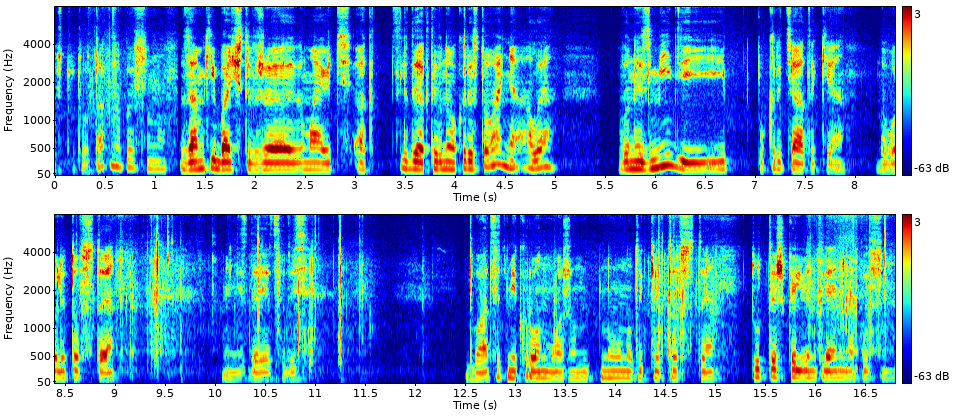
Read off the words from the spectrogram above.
Ось тут отак написано. Замки, бачите, вже мають сліди активного користування, але вони з міді і покриття таке доволі товсте. Мені здається, десь 20 мікрон може, ну воно таке товсте. Тут теж Кельвін Кляйн написано.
